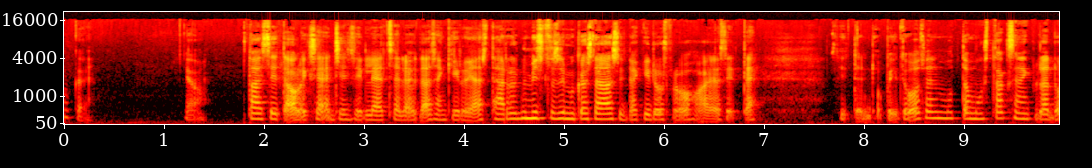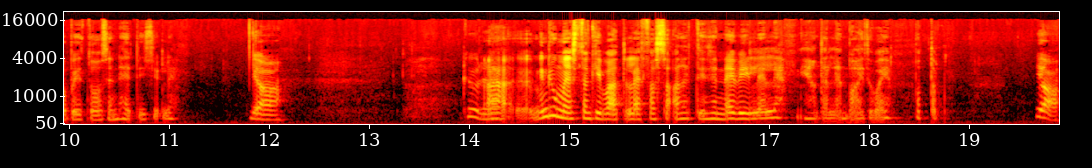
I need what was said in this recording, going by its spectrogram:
Okei. Okay. Joo. Tai sitten oliko se ensin silleen, että se löytää sen kirjan ja sitten hän, mistä se muka saa sitä kidusruohoa ja sitten, sitten Dobi tuo sen, mutta muistaakseni kyllä Dobi tuo sen heti sille. Joo, Kyllä. Äh, minun mielestä on kiva, että leffassa annettiin sen Nevillelle, ihan tälleen by the way. Mutta... Joo,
